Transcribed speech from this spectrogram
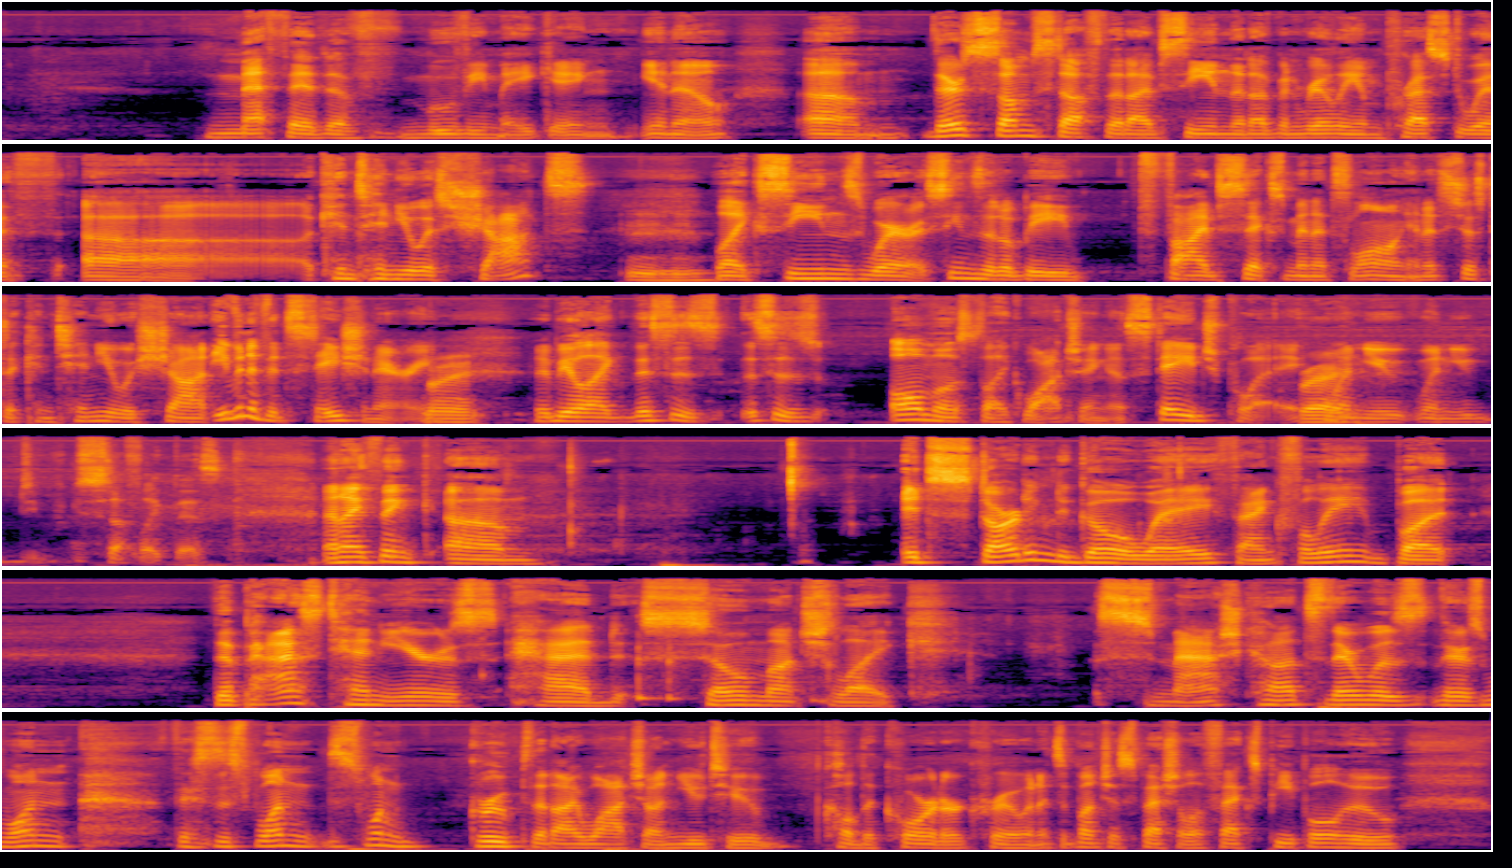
method of movie making, you know. Um, there's some stuff that I've seen that I've been really impressed with uh, continuous shots, like scenes where scenes that'll be five six minutes long and it's just a continuous shot, even if it's stationary. Right. It'd be like this is this is almost like watching a stage play Right. when you when you do stuff like this, and I think um, it's starting to go away, thankfully, but the past 10 years had so much like smash cuts there was there's one there's this one this one group that i watch on youtube called the corridor crew and it's a bunch of special effects people who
